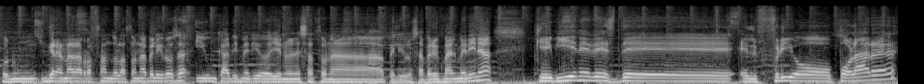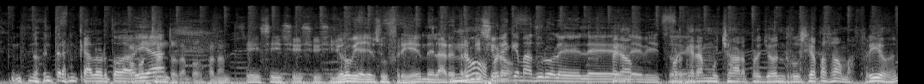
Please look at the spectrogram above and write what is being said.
con un Granada rozando la zona peligrosa y un Cádiz metido lleno en esa zona peligrosa. Pero Ismael Medina, que viene desde el frío polar, no entra en calor todavía. tanto tampoco, tanto. Sí, sí, sí, sí, sí, yo lo vi ayer sufrir, ¿eh? de la retransmisión que más duro le, le- Pero le he visto. porque ¿eh? eran muchas pero yo en Rusia he pasado más frío, ¿eh?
